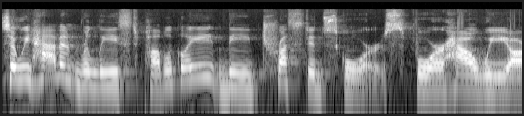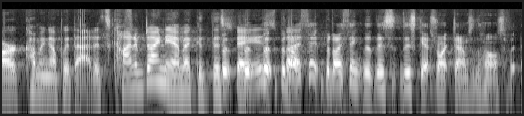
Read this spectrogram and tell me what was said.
So we haven't released publicly the trusted scores for how we are coming up with that. It's kind of dynamic at this But, but, phase. but, but I think, but I think that this, this gets right down to the heart of it.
